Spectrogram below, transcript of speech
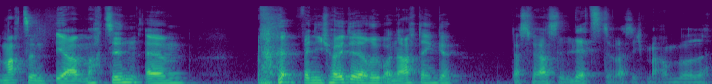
macht Sinn. Ja, macht Sinn. Ähm, wenn ich heute darüber nachdenke, das wäre das Letzte, was ich machen würde.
